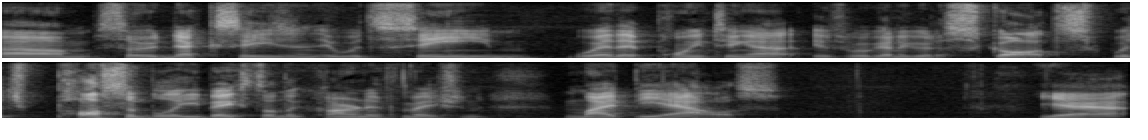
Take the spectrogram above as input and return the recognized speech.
Um, so next season, it would seem where they're pointing at is we're going to go to Scott's, which possibly, based on the current information, might be ours. Yeah,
